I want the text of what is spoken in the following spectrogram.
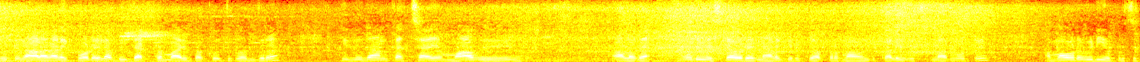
விட்டு நாளா நாளைக்கு போடையில் அப்படியே தட்டுற மாதிரி பக்குவத்துக்கு வந்துடும் இதுதான் கச்சாயம் மாவு. அவ்வளோதான் மூடி வச்சுட்டா ஒரு ரெண்டு நாளைக்கு இருக்குது அப்புறமா வந்து கழுவி வச்சுலாம் போட்டு அம்மாவோட வீடியோ பிடிச்சிருந்து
